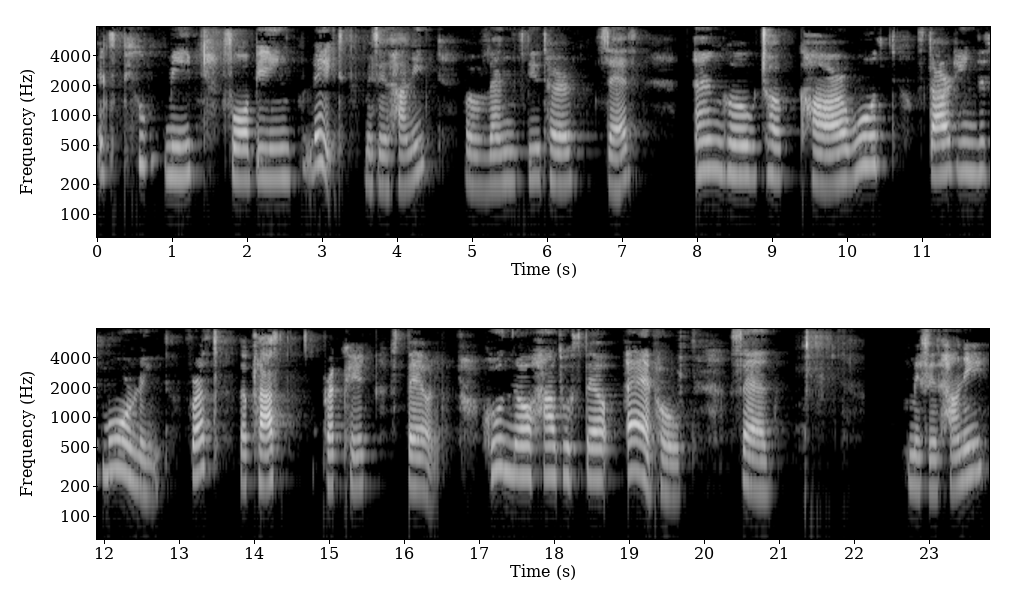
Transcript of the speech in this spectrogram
Excuse me for being late, Mrs. Honey, Vanderbilt said. Uncle Chuck car was starting this morning. First, the class practiced spelling. Who knows how to spell apple? said Mrs. Honey.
